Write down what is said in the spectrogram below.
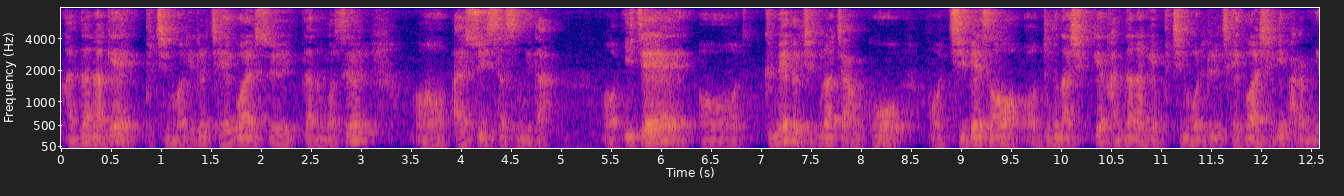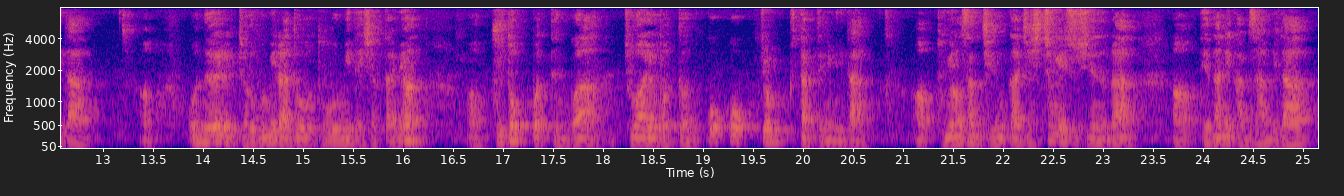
간단하게 붙임머리를 제거할 수 있다는 것을 어, 알 수 있었습니다. 어, 이제 어, 금액을 지불하지 않고 어, 집에서 어, 누구나 쉽게 간단하게 붙임머리를 제거하시기 바랍니다. 어, 오늘 조금이라도 도움이 되셨다면 어, 구독 버튼과 좋아요 버튼 꼭꼭 좀 부탁드립니다. 어, 동영상 지금까지 시청해 주시느라 어, 대단히 감사합니다.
